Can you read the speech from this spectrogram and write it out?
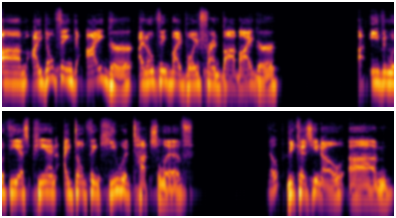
Um, I don't think Iger. I don't think my boyfriend Bob Iger, uh, even with ESPN, I don't think he would touch LIV. Nope. Because you know, um,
